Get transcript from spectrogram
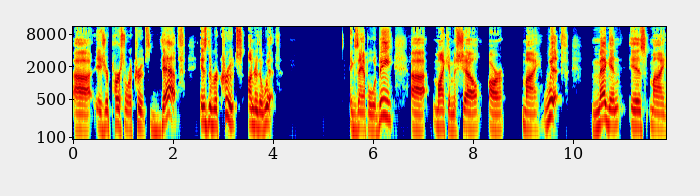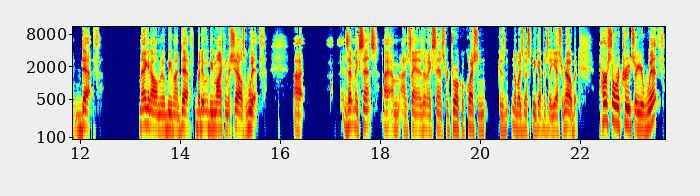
uh, is your personal recruits. Depth is the recruits under the width. example would be uh, Mike and Michelle are my width. Megan is my depth. Megan Allman would be my depth, but it would be and Michelle's width. Uh, does that make sense? I, am I'm, I'm saying, does that make sense? Rhetorical question because nobody's going to speak up and say yes or no. But personal recruits are your width.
